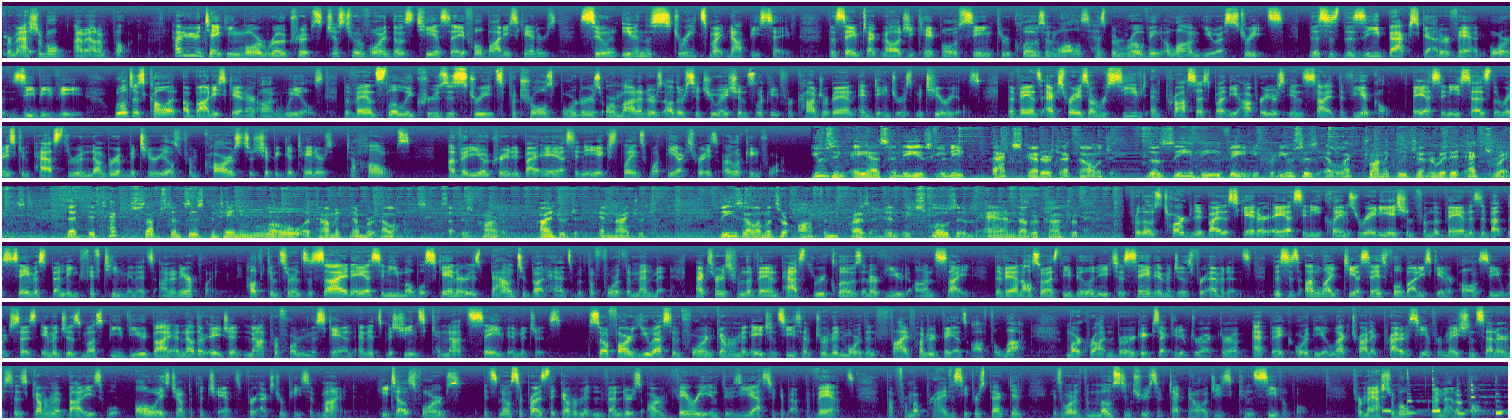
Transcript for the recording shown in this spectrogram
For Mashable, I'm Adam Falk. Have you been taking more road trips just to avoid those TSA full body scanners? Soon, even the streets might not be safe. The same technology capable of seeing through clothes and walls has been roving along U.S. streets. This is the Z Backscatter Van, or ZBV. We'll just call it a body scanner on wheels. The van slowly cruises streets, patrols borders, or monitors other situations looking for contraband and dangerous materials. The van's x-rays are received and processed by the operators inside the vehicle. AS&E says the rays can pass through a number of materials from cars to shipping containers to homes. A video created by AS&E explains what the x-rays are looking for. Using AS&E's unique backscatter technology, the ZBV produces electronically generated X-rays that detect substances containing low atomic number elements, such as carbon, hydrogen, and nitrogen. These elements are often present in explosives and other contraband. For those targeted by the scanner, AS&E claims radiation from the van is about the same as spending 15 minutes on an airplane. Health concerns aside, AS&E mobile scanner is bound to butt heads with the Fourth Amendment. X-rays from the van pass through clothes and are viewed on site. The van also has the ability to save images for evidence. This is unlike TSA's full body scanner policy, which says images must be viewed by another agent not performing the scan and its machines cannot save images. So far, U.S. and foreign government agencies have driven more than 500 vans off the lot. Marc Rotenberg, executive director of EPIC, or the Electronic Privacy Information Center, says government bodies will always jump at the chance for extra peace of mind. He tells Forbes, it's no surprise that government and vendors are very enthusiastic about the vans, but from a privacy perspective, it's one of the most intrusive technologies conceivable. For Mashable, I'm Adam Falk.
